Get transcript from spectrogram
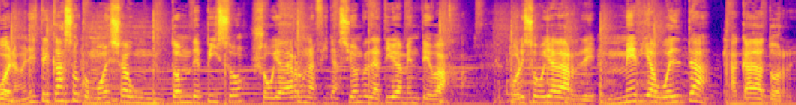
Bueno, en este caso, como es ya un tom de piso, yo voy a darle una afinación relativamente baja. Por eso voy a darle media vuelta a cada torre.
